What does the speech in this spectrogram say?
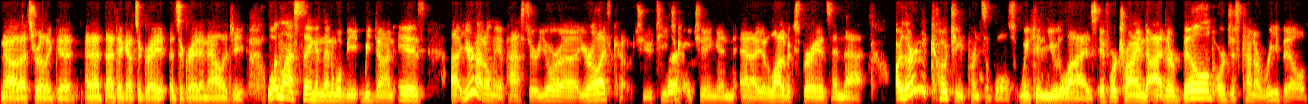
no, that's really good, and I, I think that's a great that's a great analogy. One last thing, and then we'll be be done. Is uh, you're not only a pastor, you're a you're a life coach. You teach sure. coaching, and uh, you have a lot of experience in that. Are there any coaching principles we can utilize if we're trying to either build or just kind of rebuild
